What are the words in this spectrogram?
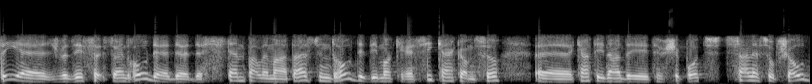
Tu sais, euh, je veux dire, c'est un drôle de, de, de, système parlementaire. C'est une drôle de démocratie quand comme ça, euh, quand tu es dans des, je sais pas, tu, sens la soupe chaude,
